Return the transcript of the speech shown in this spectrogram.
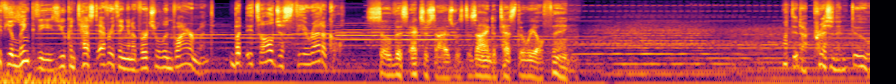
If you link these, you can test everything in a virtual environment. But it's all just theoretical. So this exercise was designed to test the real thing. What did our president do?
